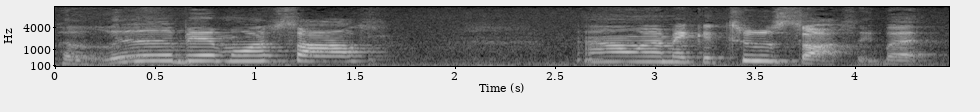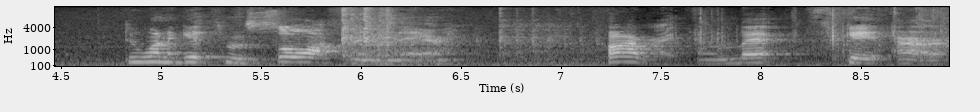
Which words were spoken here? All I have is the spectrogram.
Put a little bit more sauce. I don't wanna make it too saucy, but do wanna get some sauce in there. All right, and let's get our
